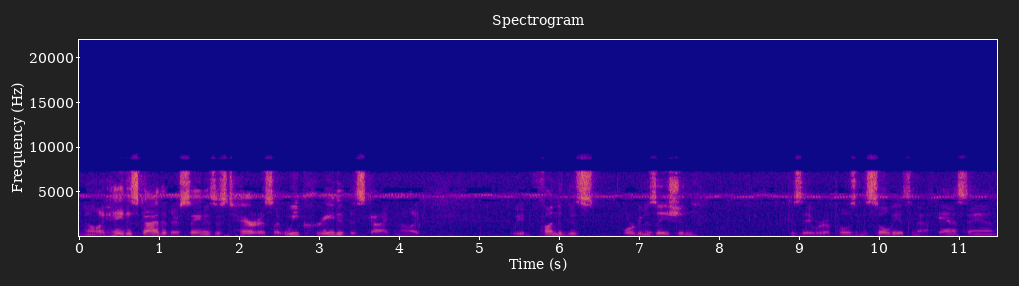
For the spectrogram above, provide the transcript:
You know, like, hey, this guy that they're saying is this terrorist, like, we created this guy. You know, like, we had funded this organization because they were opposing the Soviets in Afghanistan.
